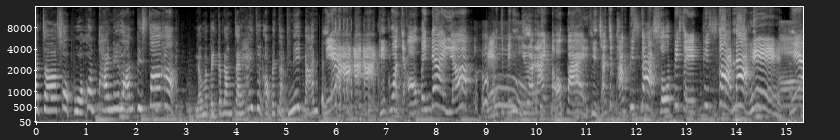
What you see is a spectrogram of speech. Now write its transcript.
มาเจอศพหัวคนตายในร้านพิซซ่าค่ะ แล้วมาเป็นกำลังใจให้จุนออกไปจากที่นี่กัน เนี่ยคิดว่าจะออกไปได้เหรอแกจะเป็นเหยื่อร้ายต่อไป ที่ฉันจะทำพิซซ่าสูตรพิเศษพิซซ่าหน้าเฮ่เนี่ย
